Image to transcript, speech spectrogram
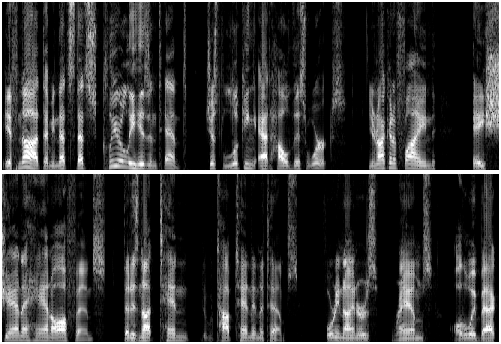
If not, I mean, that's, that's clearly his intent, just looking at how this works. You're not going to find a Shanahan offense that is not 10 top 10 in attempts. 49ers, Rams, all the way back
